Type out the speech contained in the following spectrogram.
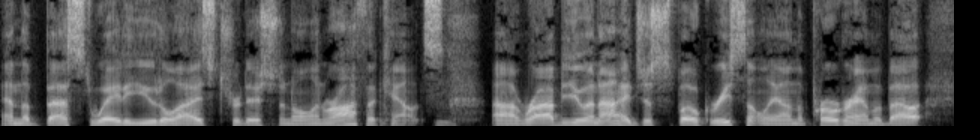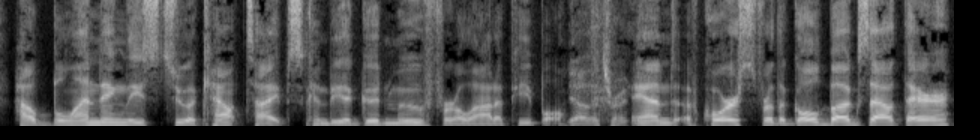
and the best way to utilize traditional and Roth accounts. Mm. Uh, Rob, you and I just spoke recently on the program about how blending these two account types can be a good move for a lot of people. Yeah, that's right. And of course, for the gold bugs out there,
